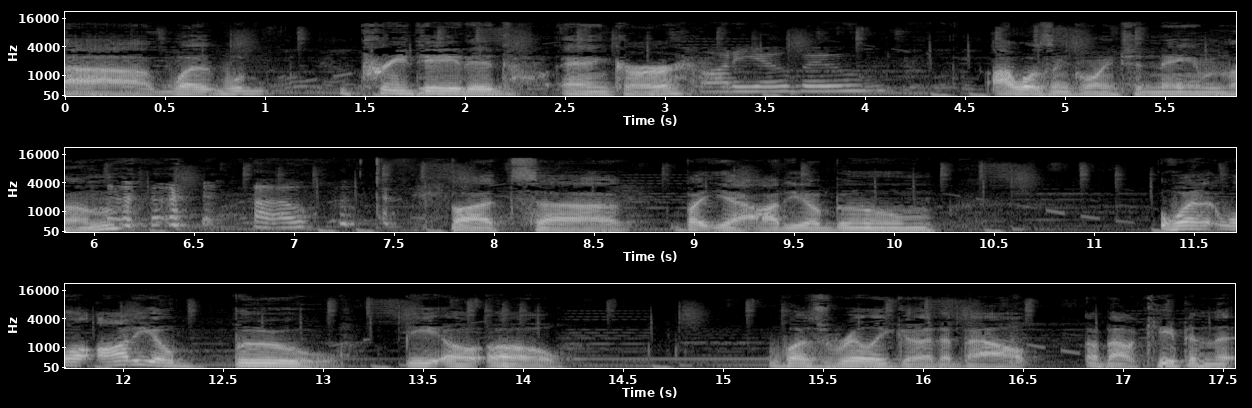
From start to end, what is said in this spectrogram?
uh, what, predated Anchor. Audio boom. I wasn't going to name them, Oh. but uh, but yeah, Audio Boom. When well, Audio Boo B O O was really good about about keeping the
